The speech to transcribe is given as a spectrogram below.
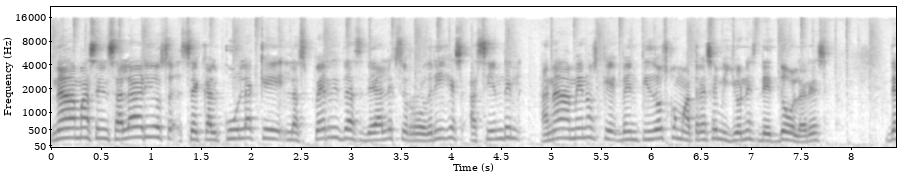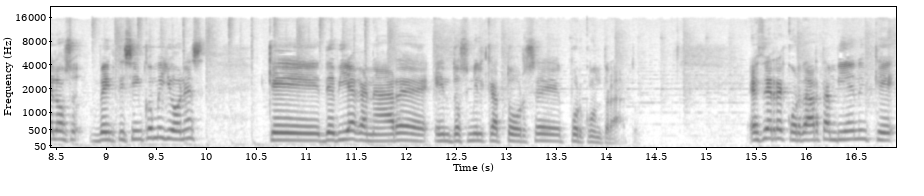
Nada más en salarios, se calcula que las pérdidas de Alex Rodríguez ascienden a nada menos que 22,13 millones de dólares de los 25 millones que debía ganar eh, en 2014 por contrato. Es de recordar también que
